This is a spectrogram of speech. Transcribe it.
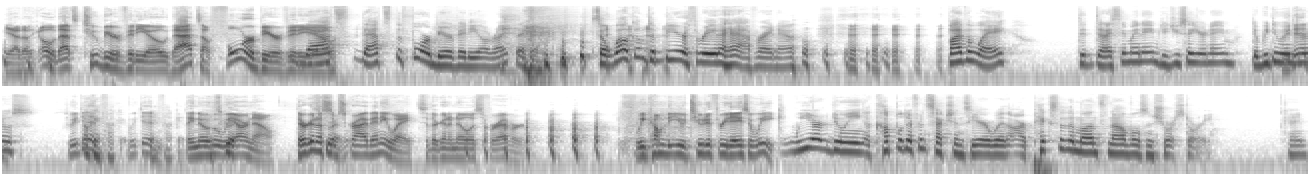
Yeah, they're like, oh, that's two beer video. That's a four beer video. That's that's the four beer video right there. so welcome to beer three and a half right now. By the way, did did I say my name? Did you say your name? Did we do did. intros? we did. Okay, fuck it. We did. Okay, fuck it. They know who Screw we are now. They're gonna Screw it. subscribe anyway, so they're gonna know us forever. We come to you two to three days a week. we are doing a couple different sections here with our picks of the month, novels, and short story. Okay,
